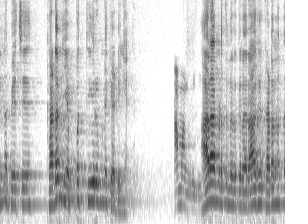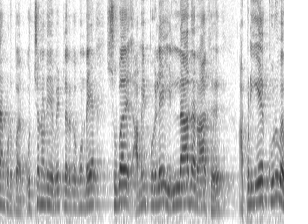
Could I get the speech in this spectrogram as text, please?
என்ன பேச்சு? கடன் எப்போ தீரும்னு கேட்டீங்க. ஆறாம் இடத்துல இருக்கிற ராகு கடனை தான் கொடுப்பார். உச்சனுடைய வீட்டில் இருக்கக்கூடிய சுப அமைப்புகளே இல்லாத ராகு அப்படியே குருவை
